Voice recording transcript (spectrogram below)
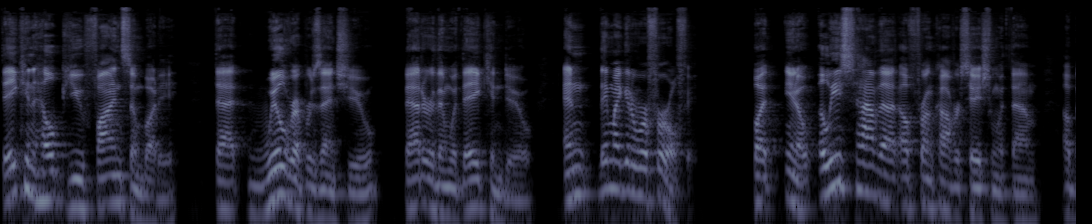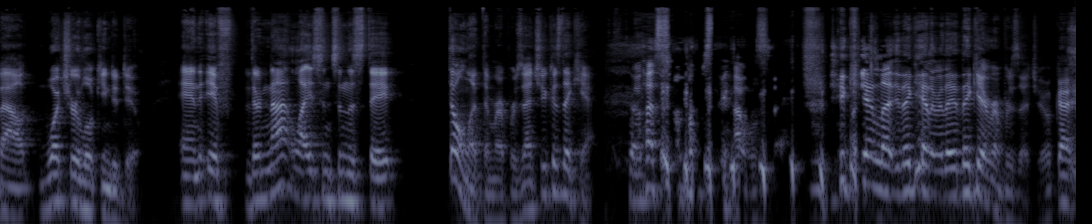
they can help you find somebody that will represent you better than what they can do. And they might get a referral fee. But you know at least have that upfront conversation with them about what you're looking to do. And if they're not licensed in the state don't let them represent you because they can't so that's the first thing i will say you can't let they can't they, they can't represent you okay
